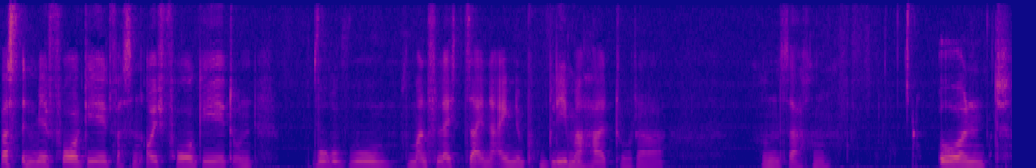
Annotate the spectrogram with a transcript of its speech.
was in mir vorgeht, was in euch vorgeht und wo, wo man vielleicht seine eigenen Probleme hat oder so Sachen. Und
